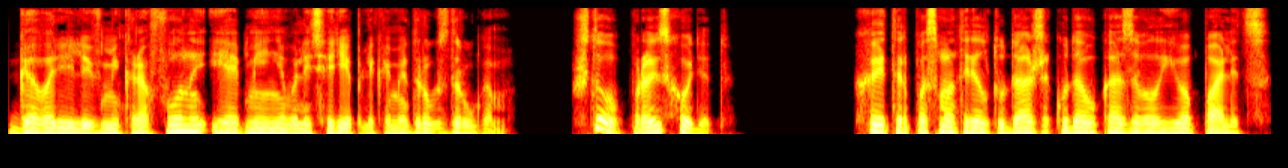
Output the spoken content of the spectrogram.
говорили в микрофоны и обменивались репликами друг с другом. «Что происходит?» Хейтер посмотрел туда же, куда указывал его палец.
